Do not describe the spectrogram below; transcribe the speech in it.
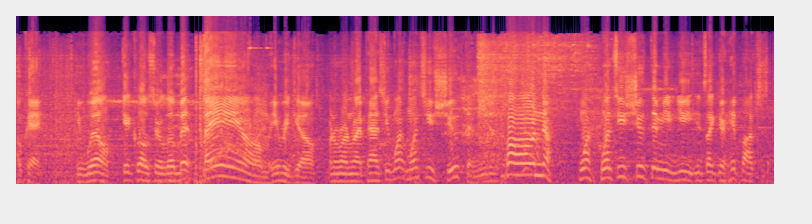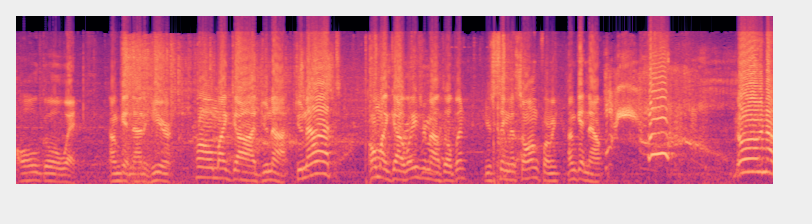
Okay. You will. Get closer a little bit. Bam! Here we go. I'm gonna run right past you. Once you shoot them, you just. Oh no! Once you shoot them, you, you it's like your hitboxes all go away. I'm getting out of here. Oh my God! Do not. Do not! Oh my God! Why is your mouth open? You're singing a song for me. I'm getting out. Ah! Oh no!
